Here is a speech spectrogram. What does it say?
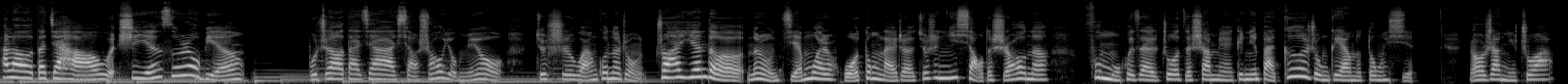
Hello，大家好，我是盐酥肉饼。不知道大家小时候有没有就是玩过那种抓烟的那种节目还是活动来着？就是你小的时候呢，父母会在桌子上面给你摆各种各样的东西，然后让你抓，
